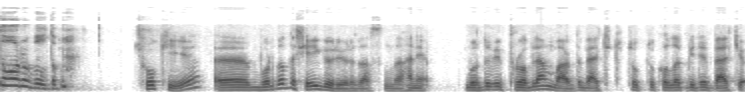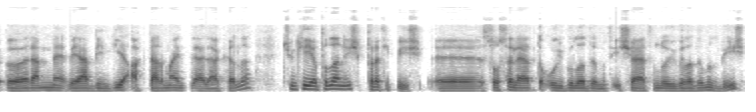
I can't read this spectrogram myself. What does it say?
doğru buldum. Çok iyi. Ee, burada da şeyi görüyoruz aslında. Hani burada bir problem vardı. Belki tutukluk olabilir, belki öğrenme veya bilgiyi aktarma ile alakalı. Çünkü yapılan iş pratik bir iş. Ee, sosyal hayatta uyguladığımız, iş hayatında uyguladığımız bir iş.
